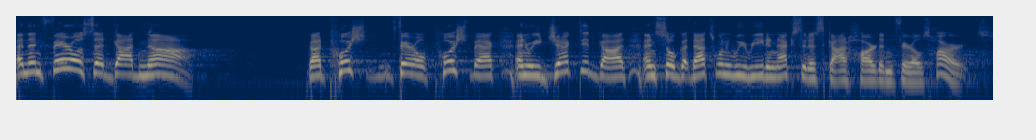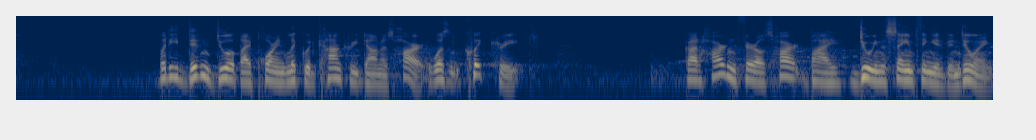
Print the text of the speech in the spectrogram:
And then Pharaoh said, God, nah. God pushed, Pharaoh pushed back and rejected God. And so that's when we read in Exodus, God hardened Pharaoh's heart. But he didn't do it by pouring liquid concrete down his heart, it wasn't Quikrete. God hardened Pharaoh's heart by doing the same thing he had been doing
